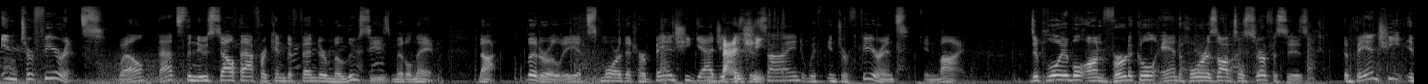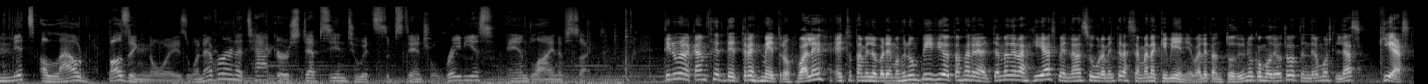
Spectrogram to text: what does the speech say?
Interference. Well, that's the new South African defender Malusi's middle name. Not Literally, it's more that her Banshee gadget Banshee. is designed with interference in mind. Deployable on vertical and horizontal surfaces, the Banshee emits a loud buzzing noise whenever an attacker steps into its substantial radius and line of sight. Tiene un alcance de 3 metros, ¿vale? Esto también lo veremos en un vídeo. De todas maneras, el tema de las guías vendrán seguramente la semana que viene, ¿vale? Tanto de uno como de otro tendremos las guías,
